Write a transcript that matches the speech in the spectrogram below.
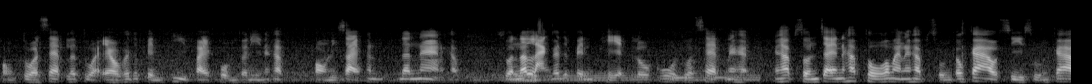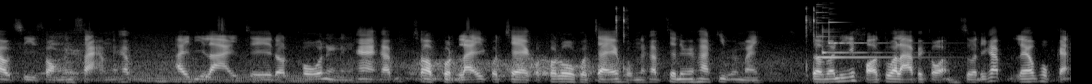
ของตัว Z และตัว L ก็จะเป็นที่ไฟโคมตัวนี้นะครับ ของดีไซน์ด้านหน้านะครับ ส่วนด้านหลังก็จะเป็นเพจโลโก้ตัว Z นะครับนะครับสนใจนะครับโทรเข้ามานะครับ 0994094213 นะครับ ID line j.co 115 ครับ ชอบกดไลค์กดแชร์กด follow กดใจให้ผมนะครับ จะได้ไม่พลาดคลิปใหม่ๆส่วนวันนี้ขอตัวลาไปก่อน สวัสดีครับ แล้วพบกัน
